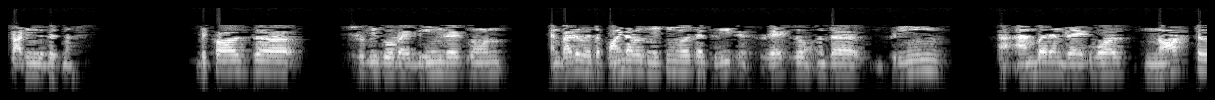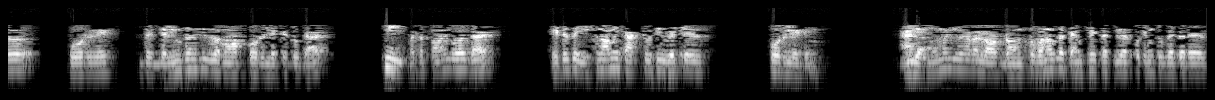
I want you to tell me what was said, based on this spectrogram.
starting the business. Because uh, should we go by green red zone And by the way, the point I was making was that green, red zone, the green, uh, amber and red was not uh, correlate, the delinquencies were not correlated to that. Hmm. But the point was that it is the economic activity which is correlating. And Yeah. the moment you have a lockdown, so one of the templates that we are putting together is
